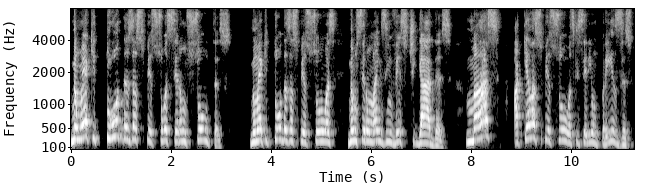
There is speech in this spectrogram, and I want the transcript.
Não é que todas as pessoas serão soltas, não é que todas as pessoas não serão mais investigadas, mas aquelas pessoas que seriam presas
